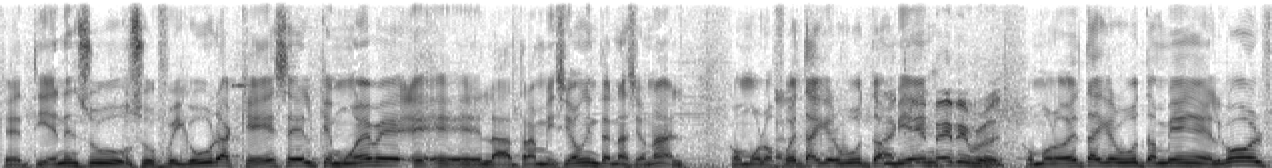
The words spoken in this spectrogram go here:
que tienen su, su figura, que es el que mueve eh, eh, la transmisión internacional, como lo fue Tiger Woods también. Aquí es Baby Ruth. Como lo es Tiger Woods también en el golf,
